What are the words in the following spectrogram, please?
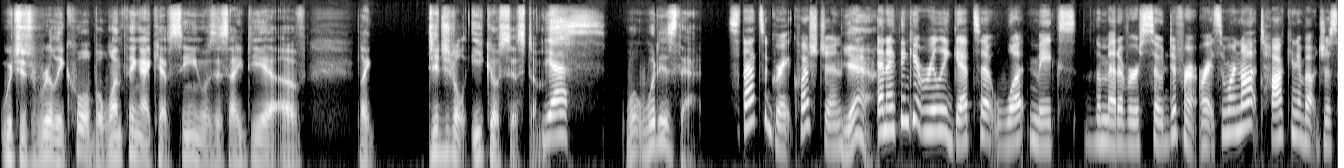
Which is really cool. But one thing I kept seeing was this idea of like digital ecosystems. Yes. What what is that? So that's a great question. Yeah. And I think it really gets at what makes the metaverse so different, right? So we're not talking about just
